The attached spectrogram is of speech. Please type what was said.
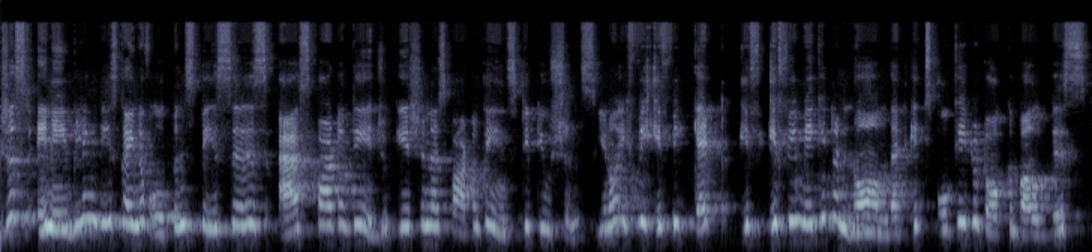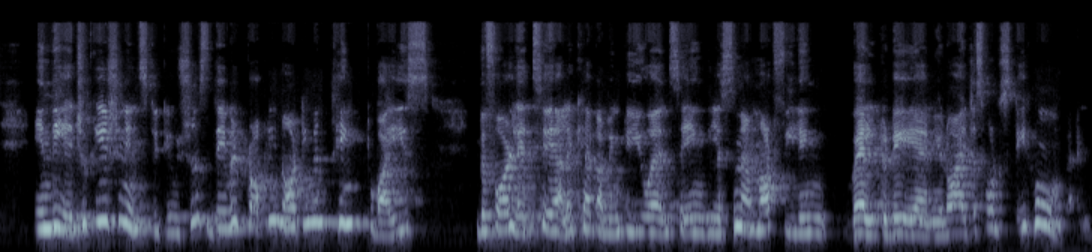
just enabling these kind of open spaces as part of the education as part of the institutions you know if we if we get if, if we make it a norm that it's okay to talk about this in the education institutions they will probably not even think twice before let's say Alekhya coming to you and saying listen i'm not feeling well today and you know i just want to stay home. And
